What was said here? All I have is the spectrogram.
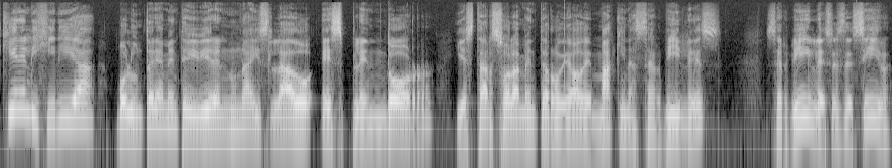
¿Quién elegiría voluntariamente vivir en un aislado esplendor y estar solamente rodeado de máquinas serviles? Serviles, es decir,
